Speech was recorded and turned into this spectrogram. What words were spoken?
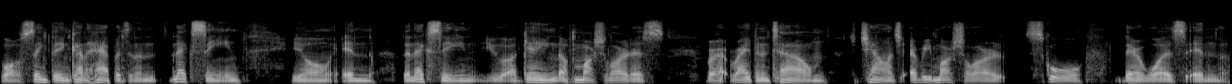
well, same thing kind of happens in the next scene. You know, in the next scene, you a gang of martial artists arriving in town to challenge every martial art school there was in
